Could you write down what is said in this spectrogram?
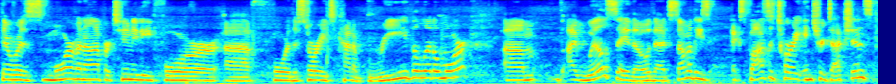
there was more of an opportunity for uh, for the story to kind of breathe a little more. Um, I will say though that some of these expository introductions,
